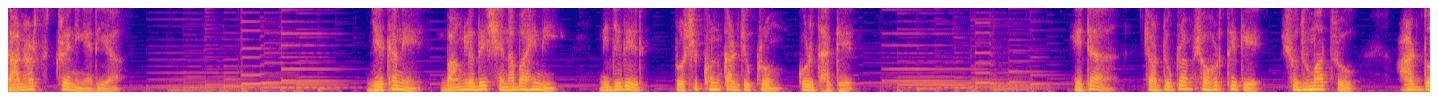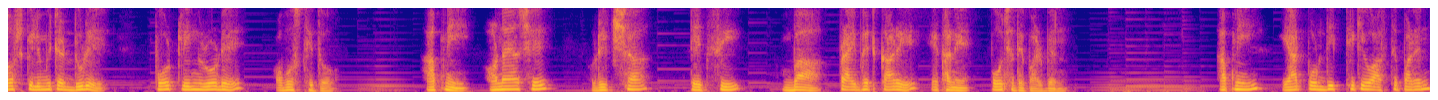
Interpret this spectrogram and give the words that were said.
গানার্স ট্রেনিং এরিয়া। যেখানে বাংলাদেশ সেনাবাহিনী নিজেদের প্রশিক্ষণ কার্যক্রম করে থাকে। এটা চট্টগ্রাম শহর থেকে শুধুমাত্র আট দশ কিলোমিটার দূরে পোর্ট লিং রোডে অবস্থিত। আপনি অনায়াসে রিক্সা, ট্যাক্সি বা প্রাইভেট কারে এখানে পৌঁছাতে পারবেন। আপনি এয়ারপোর্ট দিক থেকেও আসতে পারেন,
